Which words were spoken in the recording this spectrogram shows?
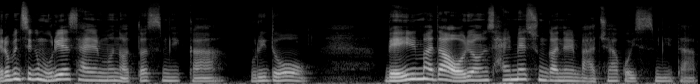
여러분, 지금 우리의 삶은 어떻습니까? 우리도 매일마다 어려운 삶의 순간을 마주하고 있습니다.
